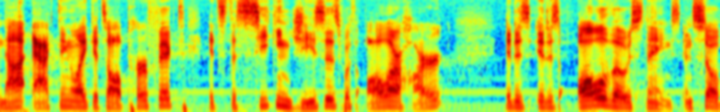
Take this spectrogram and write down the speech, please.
not acting like it's all perfect, it's the seeking Jesus with all our heart. It is it is all those things. And so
